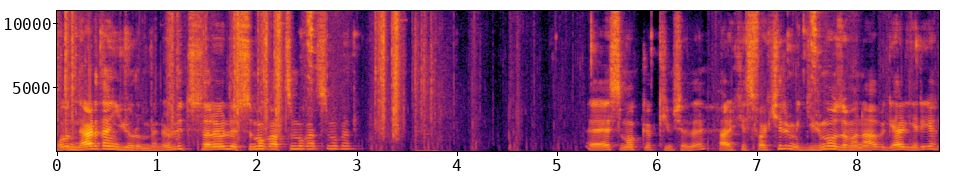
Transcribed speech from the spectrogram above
Oğlum nereden yiyorum ben? Ölü sarı ölü. Smoke at smoke at smoke at. Eee smoke yok kimsede. Herkes fakir mi? Girme o zaman abi. Gel geri gel.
